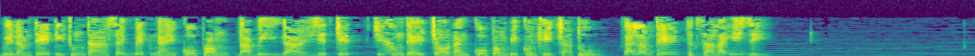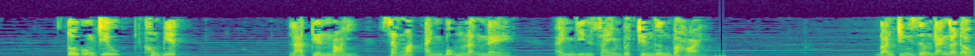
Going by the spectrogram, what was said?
Vì làm thế thì chúng ta sẽ biết ngay cố phong đã bị gã giết chết, chứ không thể cho rằng cố phong bị con khỉ trả thù. Gã làm thế thực ra là ý gì? Tôi cũng chịu, không biết. là tiền nói, sắc mặt anh bỗng nặng nề. Anh nhìn xoáy vào Trương Ngưng và hỏi. Đoàn Trinh Dương đang ở đâu?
